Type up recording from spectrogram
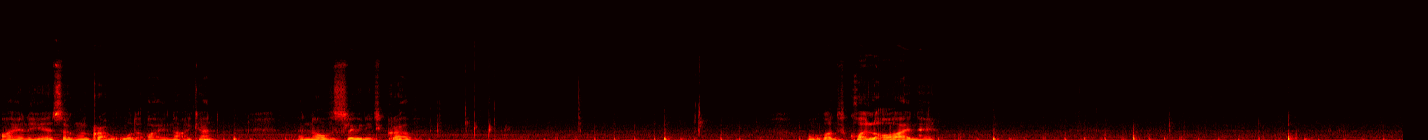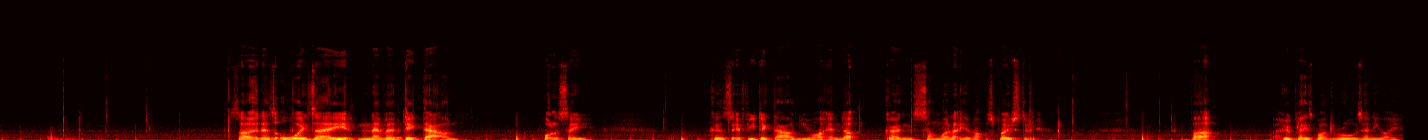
iron here, so I'm going to grab all the iron that I can. And obviously we need to grab Oh my god, there's quite a lot of iron here. So there's always a never dig down policy. Because if you dig down, you might end up going somewhere that you're not supposed to. But who plays by the rules anyway?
